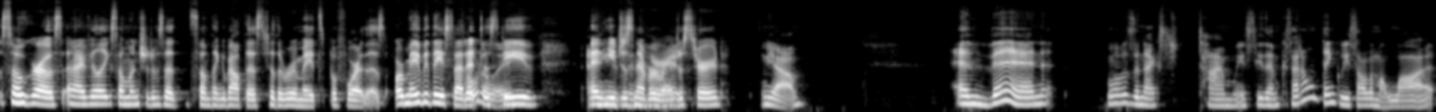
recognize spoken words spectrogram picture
so gross. And I feel like someone should have said something about this to the roommates before this, or maybe they said it to Steve and, he, just didn't never registered. Yeah. And then what was the next time we see them? Because I don't think we saw them a lot.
